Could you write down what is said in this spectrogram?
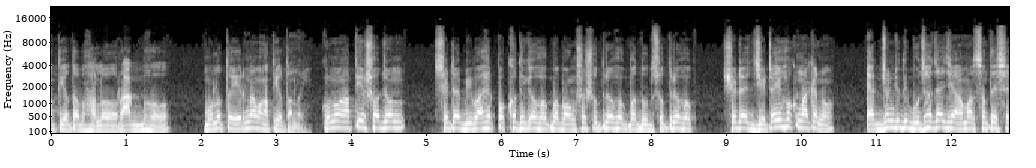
আত্মীয়তা ভালো রাখব। মূলত এর নাম আত্মীয়তা নয়। কোনো আত্মীয় স্বজন সেটা বিবাহের পক্ষ থেকে হোক বা বংশসূত্রে হোক বা দুধসূত্রে হোক, সেটা যেটাই হোক না কেন একজন যদি বোঝা যায় যে আমার সাথে সে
